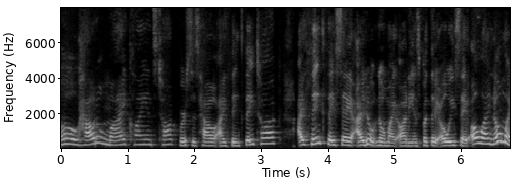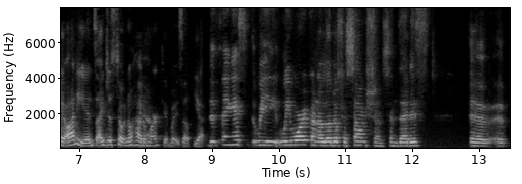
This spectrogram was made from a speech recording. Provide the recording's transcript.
oh, how do my clients talk versus how I think they talk? I think they say, I don't know my audience, but they always say, oh, I know my audience. I just don't know how yeah. to market myself. Yeah. The thing is, we, we work on a lot of assumptions, and that is a, a,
